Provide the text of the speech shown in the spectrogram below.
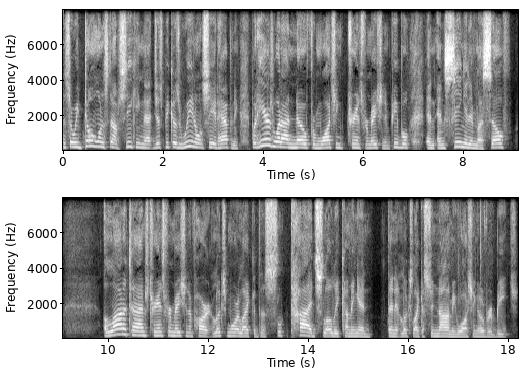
And so we don't want to stop seeking that just because we don't see it happening. But here's what I know from watching transformation in people and, and seeing it in myself a lot of times, transformation of heart looks more like the sl- tide slowly coming in than it looks like a tsunami washing over a beach.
